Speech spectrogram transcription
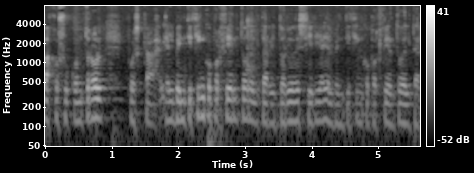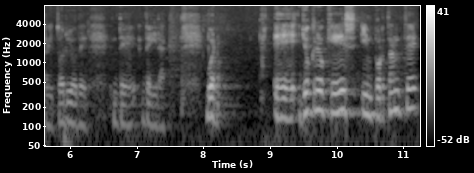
bajo su control pues, el 25% del territorio de Siria y el 25% del territorio de, Irak. Bueno, eh, yo creo que es importante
